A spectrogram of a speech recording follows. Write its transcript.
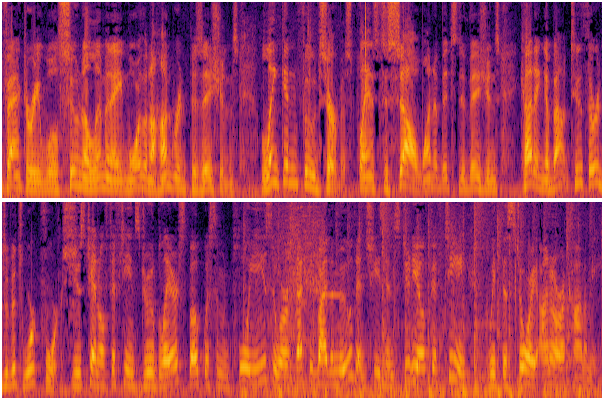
factory will soon eliminate more than 100 positions. Lincoln Food Service plans to sell one of its divisions, cutting about two thirds of its workforce. News Channel 15's Drew Blair spoke with some employees who are affected by the move, and she's in Studio 15 with the story on our economy.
